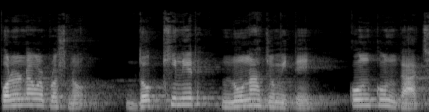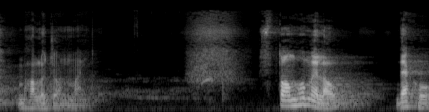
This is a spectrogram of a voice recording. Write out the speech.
পনেরো নম্বর প্রশ্ন, দক্ষিণের নোনা জমিতে কোন কোন গাছ ভালো জন্মায়? স্তম্ভ মেলাও। দেখো,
